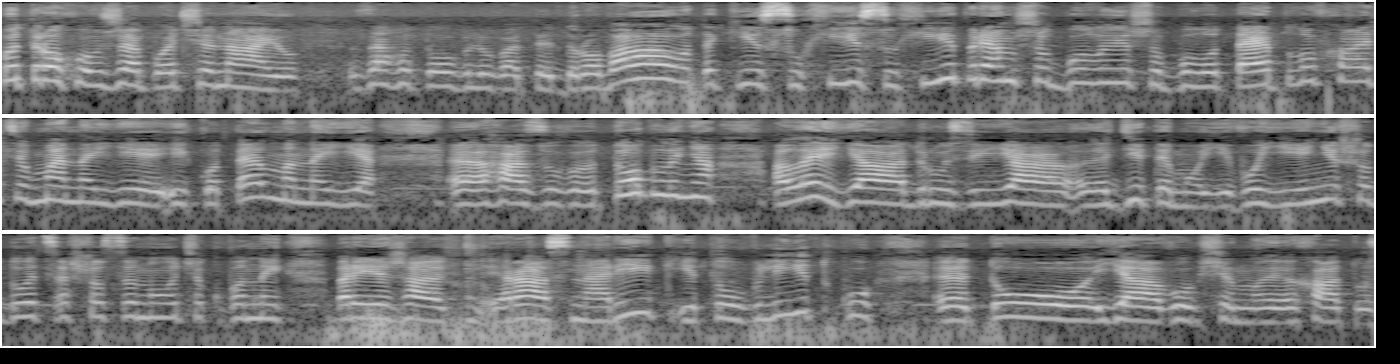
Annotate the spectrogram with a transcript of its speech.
Потроху вже починаю заготовлювати дрова, отакі сухі, сухі, прям щоб були, щоб було тепло в хаті. В мене є і котел, в мене є е, газове отоплення. Але я, друзі, я е, діти мої воєнні, що доця, що синочок, вони переїжджають раз на рік, і то влітку. Е, То я, в общем, хату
